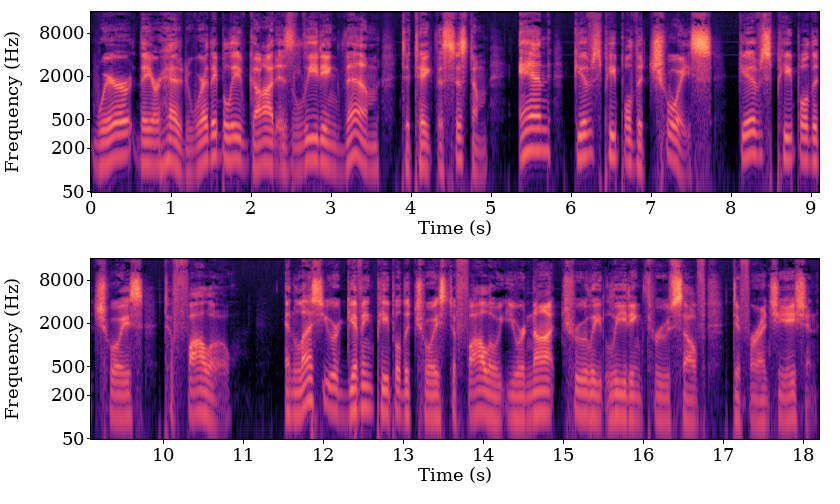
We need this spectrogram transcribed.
where they are headed, where they believe God is leading them to take the system, and gives people the choice, gives people the choice to follow unless you are giving people the choice to follow, you are not truly leading through self differentiation.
